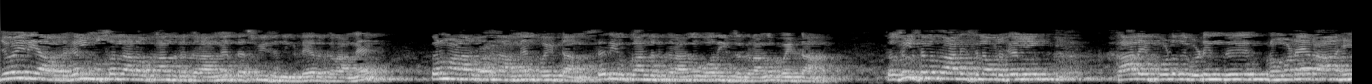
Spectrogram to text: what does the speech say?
ஜுவைரியா அவர்கள் முசல்லால் உட்கார்ந்துருக்கிறாங்க தஸ்மி செஞ்சுக்கிட்டே இருக்கிறாங்க. பெருமானார் வந்தாங்க போயிட்டாங்க. சரி உட்கார்ந்துருக்கிறாங்க ஓதிக்கிட்டு இருக்கிறாங்க போயிட்டாங்க. ரசூல் செல்லதா அலிஸ்லாம் அவர்கள் காலை பொழுது விடிந்து ரொம்ப நேரம் ஆகி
